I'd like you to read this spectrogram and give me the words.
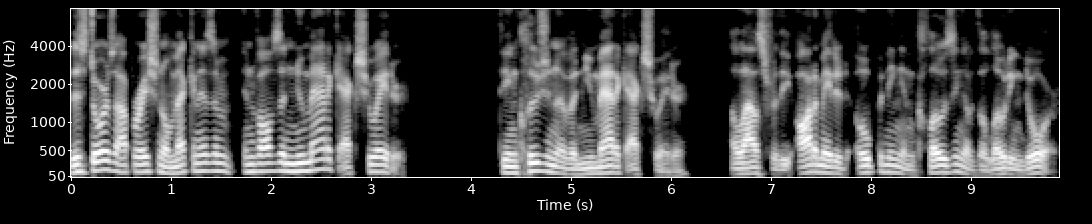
This door's operational mechanism involves a pneumatic actuator. The inclusion of a pneumatic actuator allows for the automated opening and closing of the loading door,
